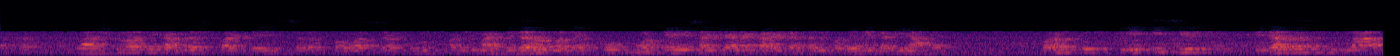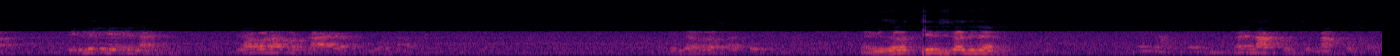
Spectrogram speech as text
आता राष्ट्रवादी काँग्रेस पार्टी शरद पवारच्या ग्रुप आणि विदर्भमध्ये खूप मोठे संख्येने कार्यकर्त्यांनी पदाधिकारी आहेत. परंतु एकही सीट विदर्भला दिली गेली नाही. यावर आपण काय बोलणार? विदर्भासाठी. नाही विदर्भात तीन सीटा दिल्या। नाही नागपूरची नागपूरसाठी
